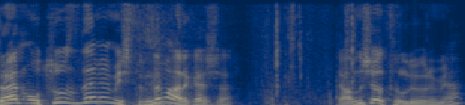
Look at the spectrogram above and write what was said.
Ben 30 dememiştim değil mi arkadaşlar? Yanlış hatırlıyorum ya.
